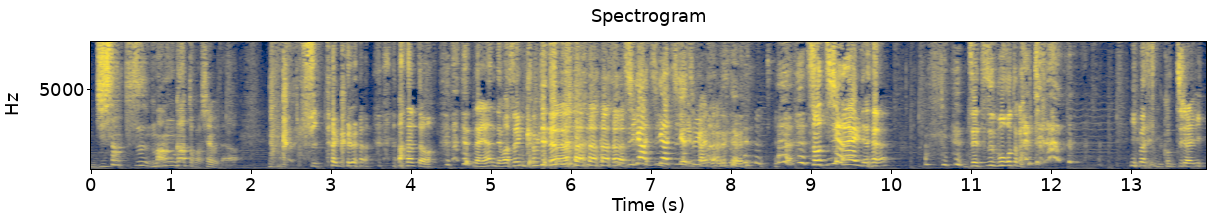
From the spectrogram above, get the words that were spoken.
自殺漫画とか調べたらなんかツイッターからあなたは悩んでませんか？みたいな。違う違う違う違てうそっちじゃない！みたいな。絶望とか言って今すぐこちらに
